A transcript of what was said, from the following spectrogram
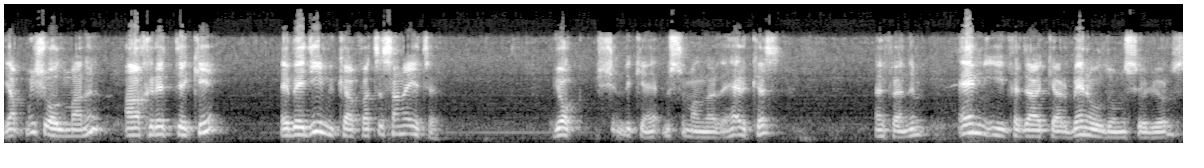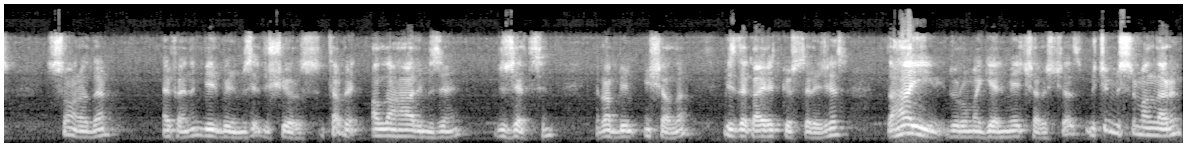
yapmış olmanın ahiretteki ebedi mükafatı sana yeter. Yok şimdiki Müslümanlarda herkes efendim en iyi fedakar ben olduğumu söylüyoruz. Sonra da efendim birbirimize düşüyoruz. Tabi Allah halimizi düzeltsin. Rabbim inşallah biz de gayret göstereceğiz. Daha iyi duruma gelmeye çalışacağız. Bütün Müslümanların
